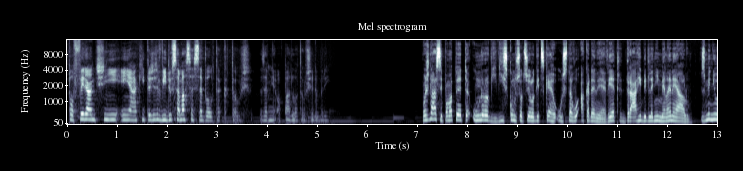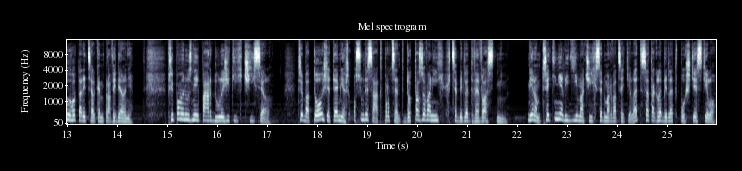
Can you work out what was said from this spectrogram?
po finanční i nějaký to, že výjdu sama se sebou, tak to už ze mě opadlo, to už je dobrý. Možná si pamatujete únorový výzkum Sociologického ústavu Akademie věd Dráhy bydlení mileniálů. Zmiňuji ho tady celkem pravidelně. Připomenu z něj pár důležitých čísel. Třeba to, že téměř 80% dotazovaných chce bydlet ve vlastním. Jenom třetině lidí mladších 27 let se takhle bydlet poštěstilo.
